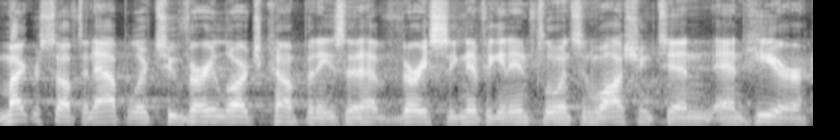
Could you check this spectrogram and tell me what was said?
Microsoft and Apple are two very large companies that have very significant influence in Washington and here.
